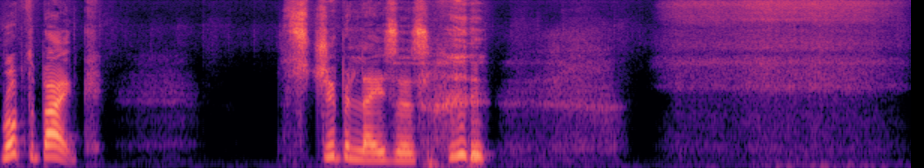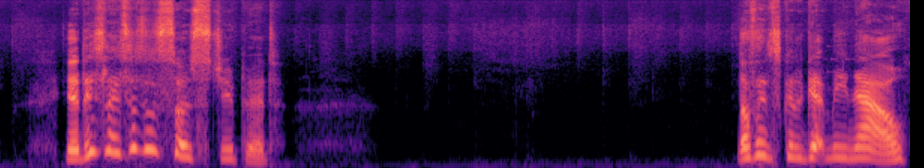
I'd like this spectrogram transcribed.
Rob the bank. Stupid lasers. yeah, these lasers are so stupid. Nothing's going to get me now.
